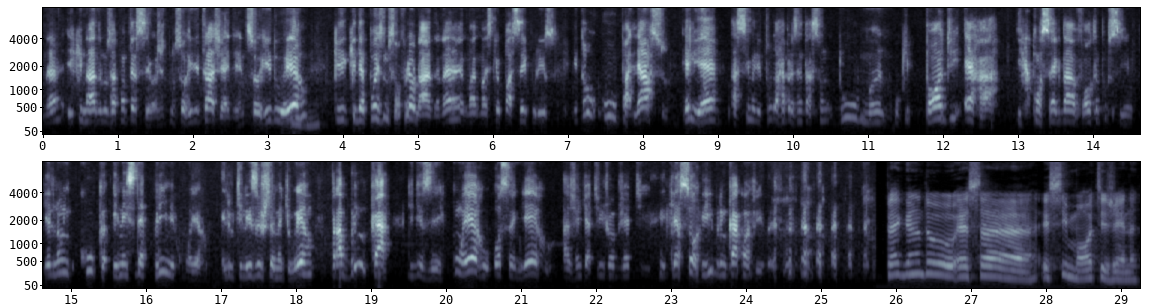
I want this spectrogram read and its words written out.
né? E que nada nos aconteceu. A gente não sorri de tragédia, a gente sorri do erro uhum. que, que depois não sofreu nada, né? Mas, mas que eu passei por isso. Então, o palhaço, ele é, acima de tudo, a representação do humano, o que pode errar e que consegue dar a volta por cima. Ele não inculca e nem se deprime com o erro. Ele utiliza justamente o erro para brincar de dizer, com erro ou sem erro, a gente atinge o objetivo, que é sorrir e brincar com a vida. Pegando essa, esse mote, Gena,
